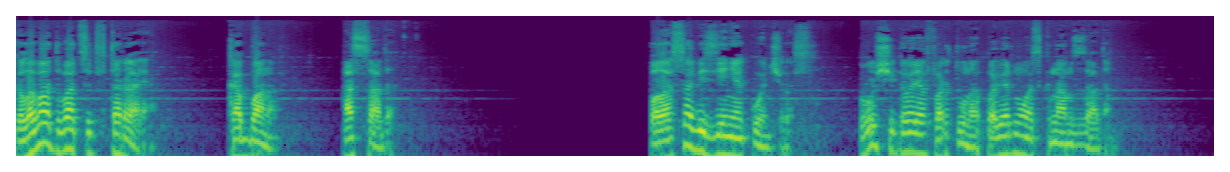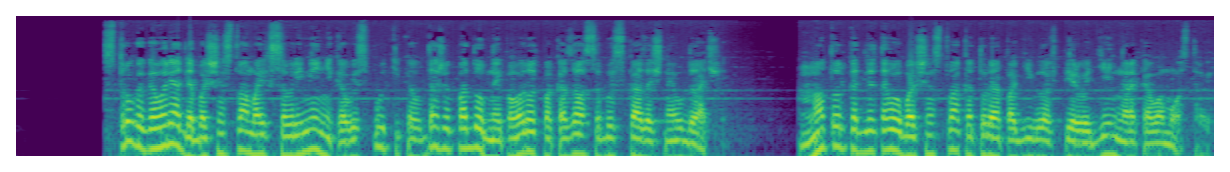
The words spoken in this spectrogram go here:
Глава 22. Кабанов. Осада. Полоса везения кончилась. Проще говоря, фортуна повернулась к нам задом. Строго говоря, для большинства моих современников и спутников даже подобный поворот показался бы сказочной удачей. Но только для того большинства, которое погибло в первый день на Роковом острове.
